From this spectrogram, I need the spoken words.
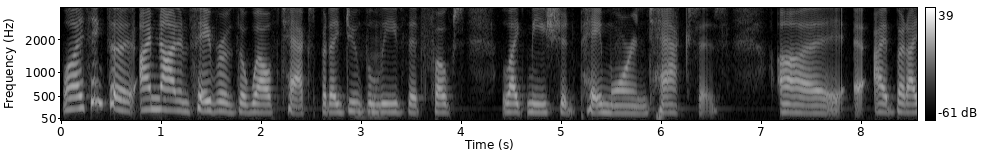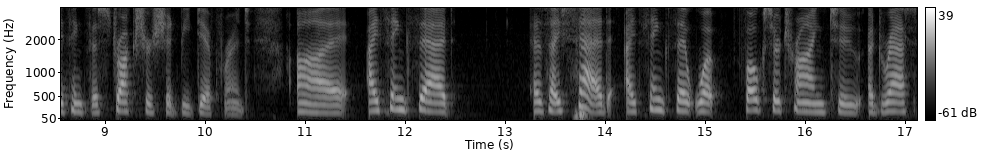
Well, I think that I'm not in favor of the wealth tax, but I do mm-hmm. believe that folks like me should pay more in taxes. Uh, I, but I think the structure should be different. Uh, I think that, as I said, I think that what folks are trying to address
